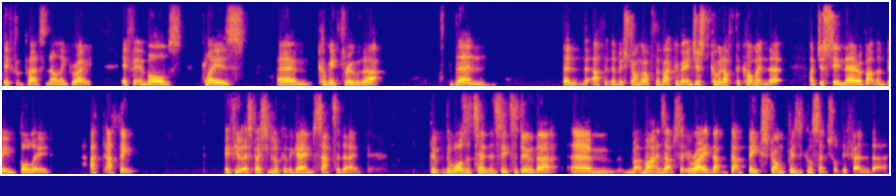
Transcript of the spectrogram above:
different personnel, then great. If it involves players um, coming through that, then then I think they'll be stronger off the back of it. And just coming off the comment that I've just seen there about them being bullied, I, I think if you especially if you look at the game Saturday, there, there was a tendency to do that. Um, Martin's absolutely right. That that big, strong, physical, central defender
